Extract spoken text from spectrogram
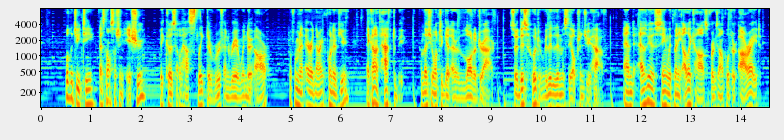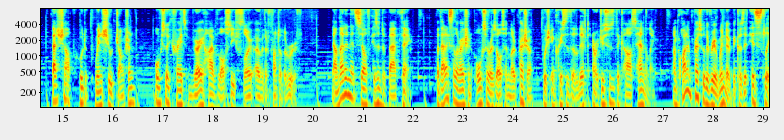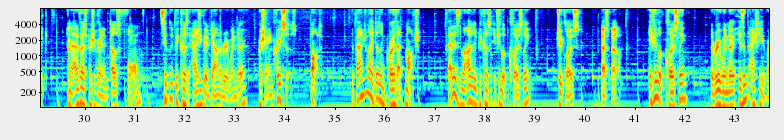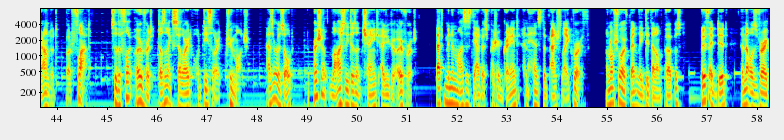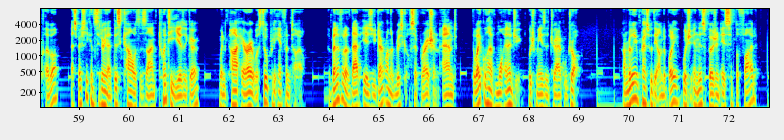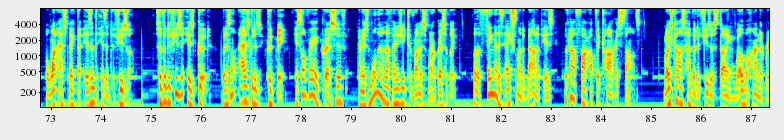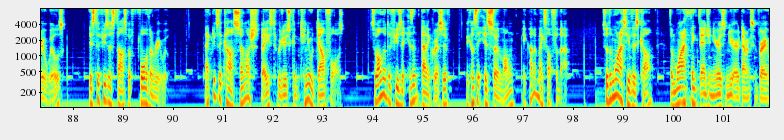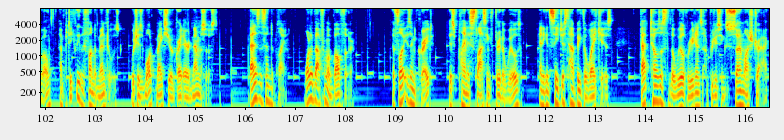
For the GT, that's not such an issue because of how sleek the roof and rear window are, but from an aerodynamic point of view, they kind of have to be, unless you want to get a lot of drag. So this hood really limits the options you have. And as we have seen with many other cars, for example the R8, that sharp hood windshield junction also creates very high velocity flow over the front of the roof. Now that in itself isn't a bad thing, but that acceleration also results in low pressure, which increases the lift and reduces the car's handling. I'm quite impressed with the rear window because it is sleek, and an adverse pressure gradient does form, simply because as you go down the rear window, pressure increases. But the boundary layer doesn't grow that much. That is largely because if you look closely, too close, that's better. If you look closely, the rear window isn't actually rounded, but flat, so the flow over it doesn't accelerate or decelerate too much. As a result, the pressure largely doesn't change as you go over it. That minimizes the adverse pressure gradient and hence the boundary layer growth. I'm not sure if Bentley did that on purpose, but if they did, then that was very clever especially considering that this car was designed 20 years ago when car aero was still pretty infantile. The benefit of that is you don't run the risk of separation and the wake will have more energy, which means the drag will drop. I'm really impressed with the underbody, which in this version is simplified, but one aspect that isn't is a diffuser. So the diffuser is good, but it's not as good as it could be. It's not very aggressive, and there's more than enough energy to run this more aggressively. But the thing that is excellent about it is, look how far up the car it starts. Most cars have the diffuser starting well behind the rear wheels, this diffuser starts before the rear wheel. That gives the car so much space to produce continual downforce. So while the diffuser isn't that aggressive, because it is so long, it kind of makes up for that. So the more I see of this car, the more I think the engineers knew aerodynamics very well, and particularly the fundamentals, which is what makes you a great aerodynamicist. That is the center plane. What about from above though? The float isn't great, this plane is slicing through the wheels, and you can see just how big the wake is. That tells us that the wheel regions are producing so much drag,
